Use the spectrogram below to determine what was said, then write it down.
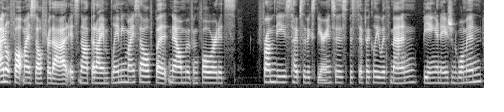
I don't fault myself for that. It's not that I am blaming myself, but now moving forward, it's from these types of experiences, specifically with men, being an Asian woman,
